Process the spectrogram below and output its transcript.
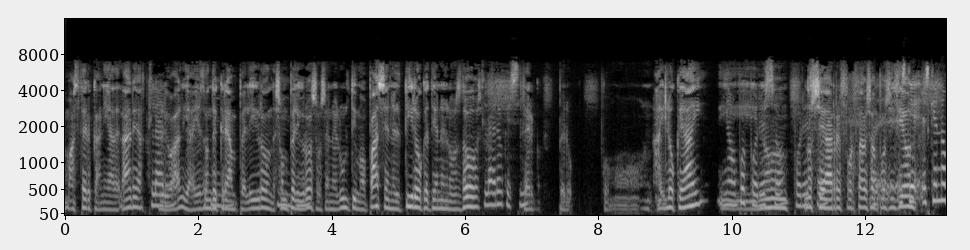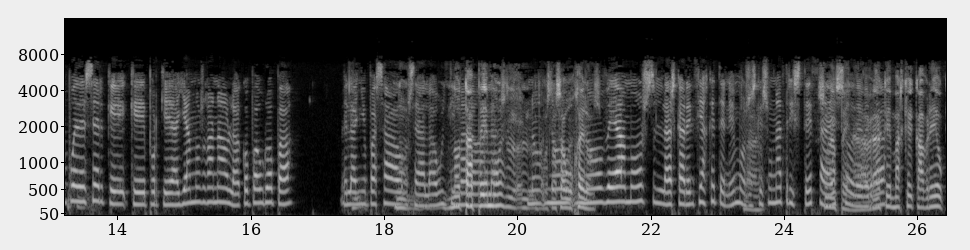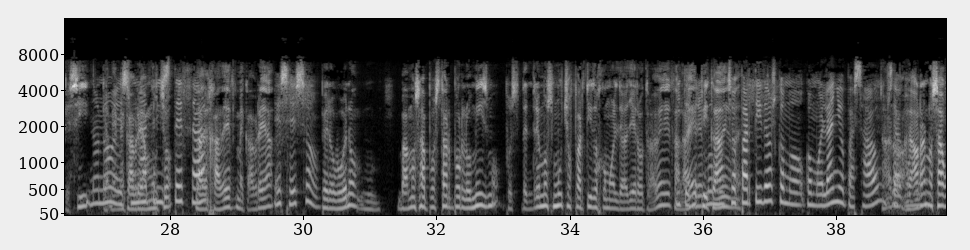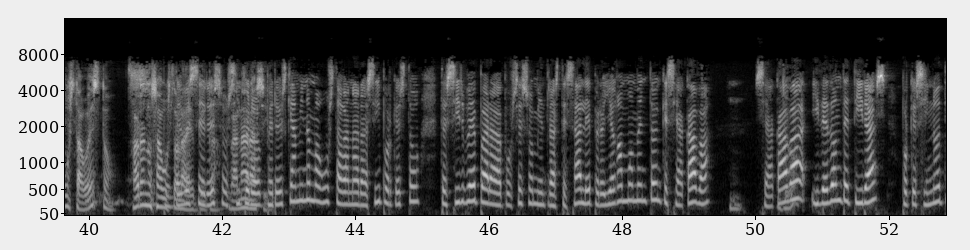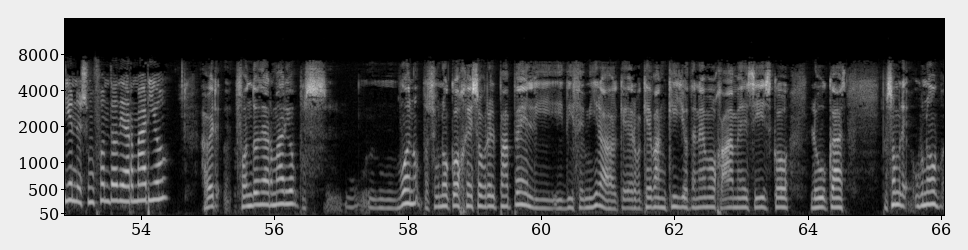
más cercanía del área Claro. rival y ahí es donde Mm. crean peligro, donde son peligrosos en el último pase, en el tiro que tienen los dos. Claro que sí. cerca. Pero como hay lo que hay No, pues por no, eso, por no eso. se ha reforzado esa Eh, posición. Es que, es que no puede ser que, que porque hayamos ganado la Copa Europa el año pasado, No- o sea, la última. no tapemos la- no, pues, los no- agujeros. No veamos las carencias que tenemos. Es Claro. que es una tristeza es una eso, pena. de la verdad. verdad que más que cabreo, que sí, No, que no, a mí me es cabrea una mucho. tristeza. La dejadez me cabrea. Es eso. Pero bueno, vamos a apostar por lo mismo. Pues tendremos muchos partidos como el de ayer otra vez, a Y la tendremos épica. muchos eh. partidos como, como el año pasado. o Claro, sea, como- Ahora nos ha gustado esto. Ahora nos ha Pues gustado debe la ser épica. eso, sí, pero, así. pero es que a mí no me gusta ganar así porque esto te sirve para, pues eso, mientras te sale, pero llega un momento en que se acaba, Mm. se acaba y de dónde tiras, porque si no tienes un fondo de armario, A ver, fondo de armario, pues bueno, pues uno coge sobre el papel y, y dice, mira, qué, qué banquillo tenemos, James, Isco, Lucas. Pues hombre, uno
